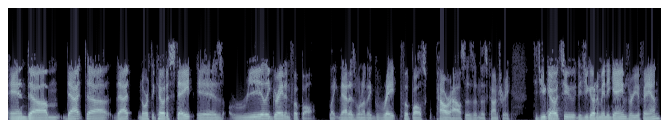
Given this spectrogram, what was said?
and um that uh that North Dakota state is really great in football. Like that is one of the great football powerhouses in this country. Did you yeah. go to Did you go to many games? Were you a fan?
